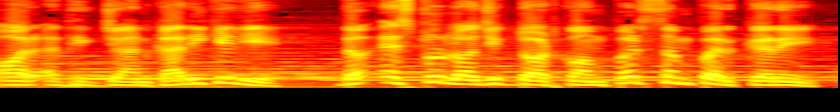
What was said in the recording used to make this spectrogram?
और अधिक जानकारी के लिए द एस्ट्रोलॉजिक डॉट कॉम पर संपर्क करें।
